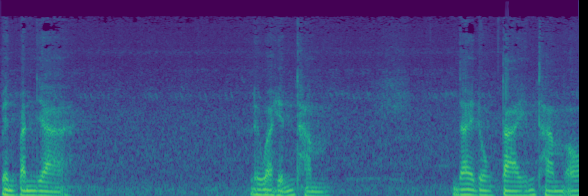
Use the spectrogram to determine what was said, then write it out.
เป็นปัญญา เรียกว่าเห็นธรรม ได้ดวงตาเห็นธรรมอ๋อ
